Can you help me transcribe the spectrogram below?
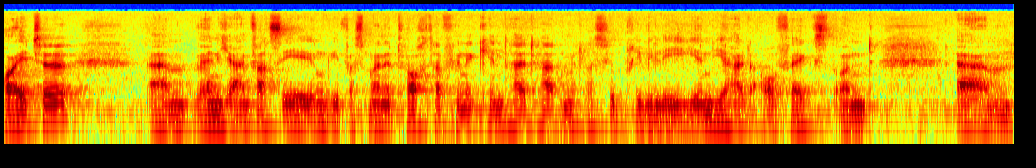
heute, ähm, wenn ich einfach sehe, irgendwie, was meine Tochter für eine Kindheit hat, mit was für Privilegien die halt aufwächst und ähm,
